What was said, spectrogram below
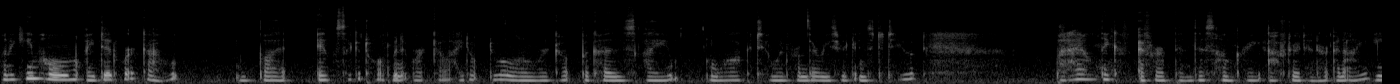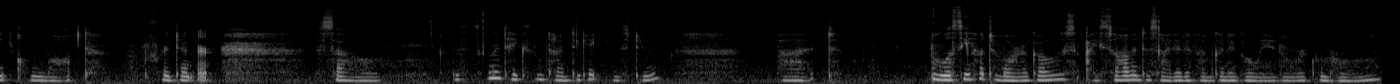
when I came home, I did work out, but it was like a 12 minute workout. I don't do a long workout because I walk to and from the Research Institute. But I don't think I've ever been this hungry after dinner, and I ate a lot for dinner. So this is going to take some time to get used to, but we'll see how tomorrow goes. I still haven't decided if I'm going to go in or work from home,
